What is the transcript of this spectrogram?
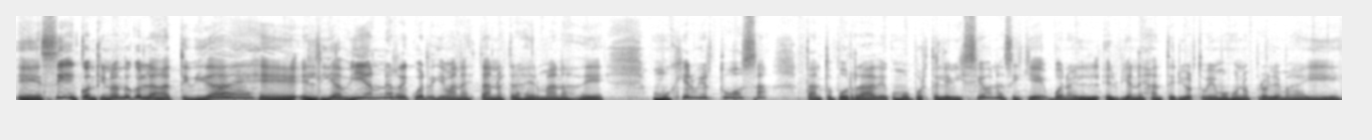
Eh, sí, continuando con las actividades, eh, el día viernes recuerde que van a estar nuestras hermanas de Mujer Virtuosa, tanto por radio como por televisión, así que bueno, el, viernes anterior tuvimos unos problemas ahí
